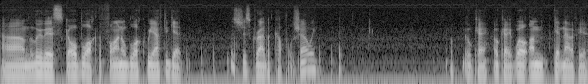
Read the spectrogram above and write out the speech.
Um, look at this, gold block, the final block we have to get. Let's just grab a couple, shall we? Okay, okay, well, I'm getting out of here.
